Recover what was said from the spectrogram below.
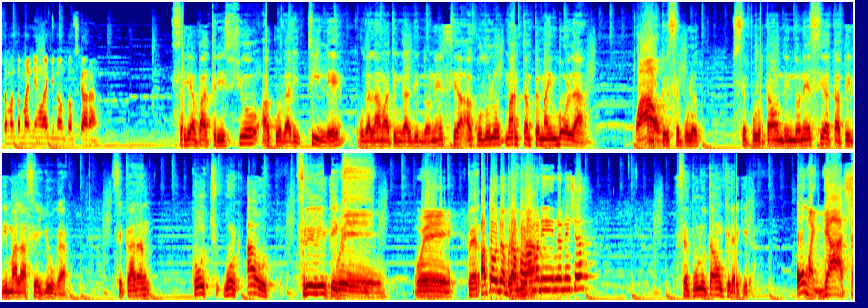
teman-teman yang lagi nonton sekarang. Saya Patricio, aku dari Chile, udah lama tinggal di Indonesia. Aku dulu mantan pemain bola. Wow. Hampir 10, 10 tahun di Indonesia, tapi di Malaysia juga. Sekarang coach workout, freeletics. Wih, wih. Per- Bato udah berapa lama di Indonesia? 10 tahun kira-kira. Oh my gosh,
